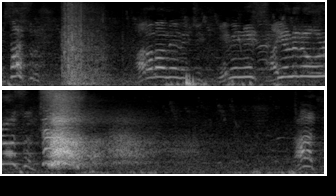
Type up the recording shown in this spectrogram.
Esas duruş! Araman Mehmetçik, yemininiz hayırlı ve uğurlu olsun. Sağ ol! Rahat!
